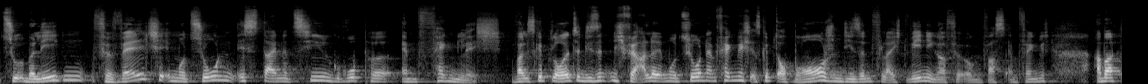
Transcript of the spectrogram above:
zu überlegen, für welche Emotionen ist deine Zielgruppe empfänglich. Weil es gibt Leute, die sind nicht für alle Emotionen empfänglich. Es gibt auch Branchen, die sind vielleicht weniger für irgendwas empfänglich. Aber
